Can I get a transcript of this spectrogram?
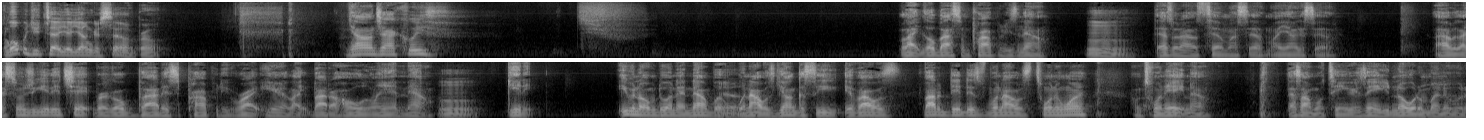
What would you tell your younger self, bro? Young Jacquees. Like, go buy some properties now. Mm. That's what I was telling myself, my younger self. I was like, as soon as you get this check, bro, go buy this property right here. Like, buy the whole land now. Mm. Get it. Even though I'm doing that now, but Yeah. when I was younger, see, if I was, if I'd have did this when I was 21, I'm 28 now. That's almost 10 years in. You know what the money would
